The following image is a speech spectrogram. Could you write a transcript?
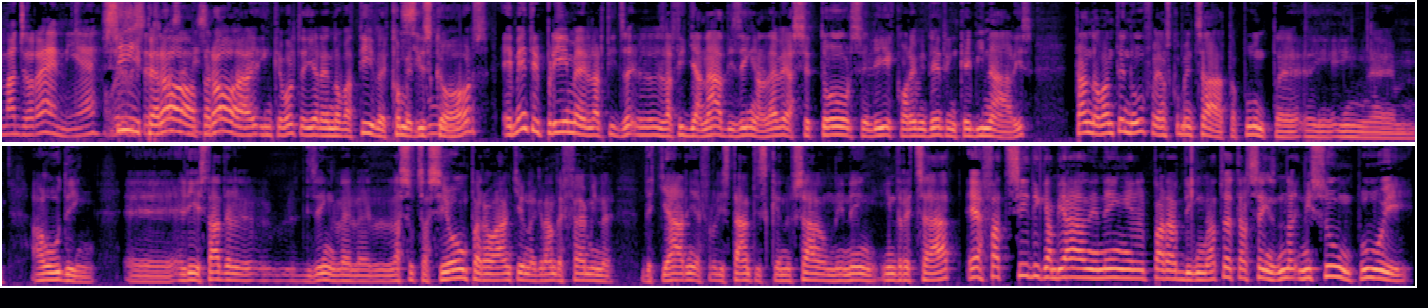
maggiorenni, eh? Sì, però, però in che volte era innovative come Sicuro. discorso. E mentre prima l'artigianato disegna leve a settorsi lì, correvi dentro in quei binari, dal 99 abbiamo cominciato appunto in, in, ehm, a Udin eh, e lì è stata l'associazione però anche una grande femmina de chiarni e fra gli stanti che non sanno in indrecciati e ha fatto sì di cambiare il paradigma, cioè tal senso nessuno poi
